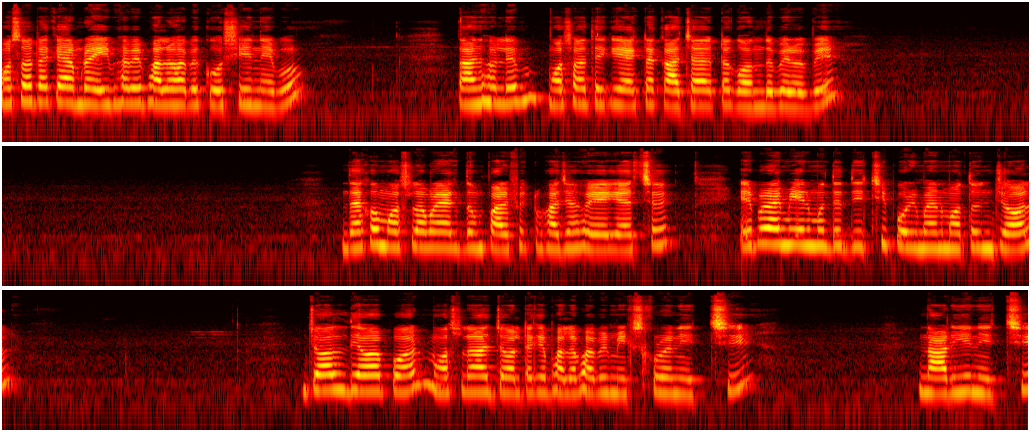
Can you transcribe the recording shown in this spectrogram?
মশলাটাকে আমরা এইভাবে ভালোভাবে কষিয়ে নেব। তা হলে মশলা থেকে একটা কাঁচা একটা গন্ধ বেরোবে। দেখো মশলা আমার একদম পারফেক্ট ভাজা হয়ে গেছে। এরপর আমি এর মধ্যে দিচ্ছি পরিমাণ মতন জল। জল দেওয়ার পর মশলা জলটাকে ভালোভাবে মিক্স করে নিচ্ছি। নাড়িয়ে নিচ্ছি।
